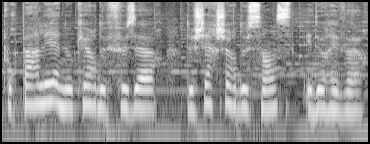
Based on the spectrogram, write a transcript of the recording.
pour parler à nos cœurs de faiseurs, de chercheurs de sens et de rêveurs.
